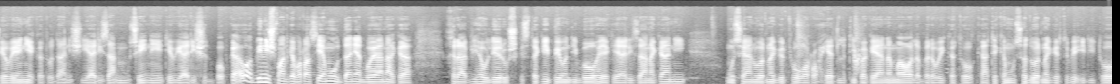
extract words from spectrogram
شێوەیە نییە کە تۆ دانیشی یاریزان موچەی نەیەتی و یاریشت بۆ بکە ئەوە بینیشمان کە بەڕاستی هەموو دانیان بۆیان ناکە خراپی هەولێر و شکستەکەی پەیوەندی بۆ هەیە کە یاریزانەکانی موچیان وەرنەگرتووە ڕحێت لە تیپەکەیان نەماوە لە بەرەوەی کە تۆ کاتێکە موچەت وەرنەگرتبێ ئیدی تۆ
